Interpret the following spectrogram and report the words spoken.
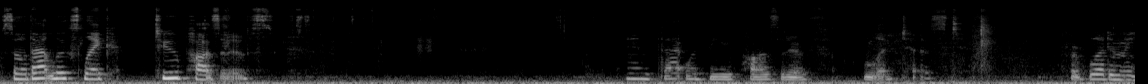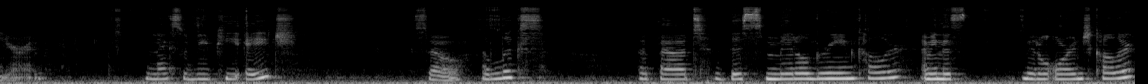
So that looks like two positives. And that would be a positive blood test for blood in the urine. Next would be pH. So it looks about this middle green color. I mean this middle orange color.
